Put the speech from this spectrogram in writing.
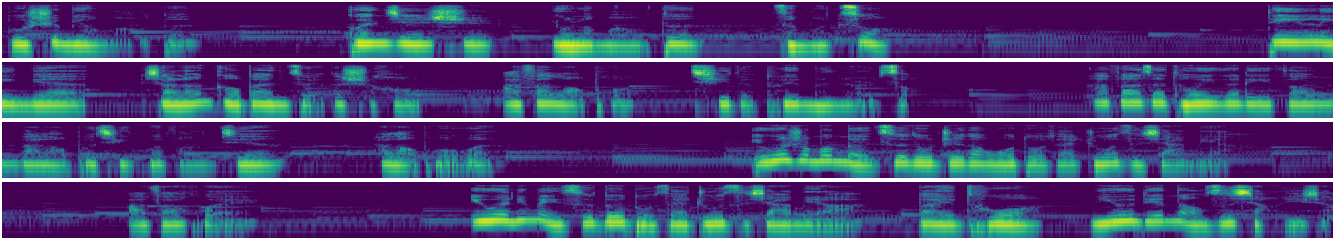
不是没有矛盾，关键是有了矛盾怎么做。电影里面小两口拌嘴的时候，阿发老婆气得推门而走。阿发在同一个地方把老婆请回房间，他老婆问：“你为什么每次都知道我躲在桌子下面啊？阿发回：“因为你每次都躲在桌子下面啊！拜托，你用点脑子想一想，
